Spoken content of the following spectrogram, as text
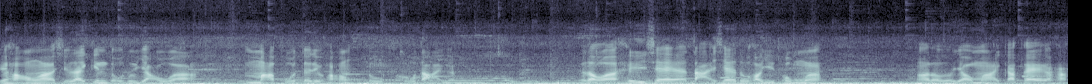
啲巷啊，小弟见到都有啊，五码阔嘅条巷，都好大嘅。呢度啊，汽车、大车都可以通啊。嗰度都有卖咖啡嘅吓。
